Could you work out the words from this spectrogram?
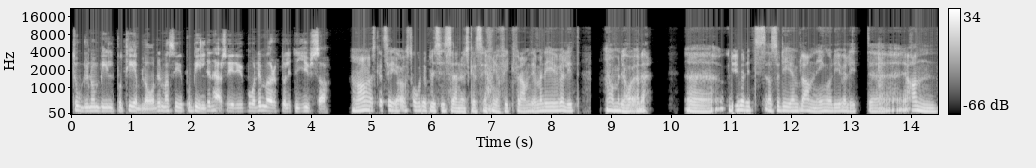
tog du någon bild på tebladen? Man ser ju på bilden här så är det ju både mörkt och lite ljusa. Ja, jag ska se. Jag såg det precis här nu. Ska se om jag fick fram det. Men det är ju väldigt, ja men det har jag där. Uh, det är väldigt, alltså det är en blandning och det är väldigt uh, an,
